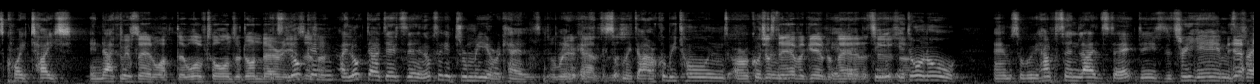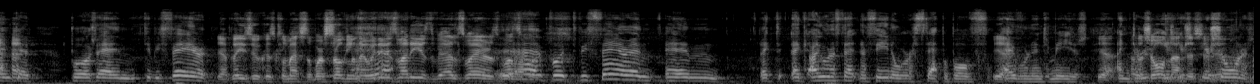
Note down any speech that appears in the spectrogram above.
it's quite tight in that. Could be playing what the Wolf Tones or Dundee, It's is it? I looked out there today. It looks like a Drumree or a Kells. Drumree or Uh, Kells, something like that. Or it could be Tones, or it could Just be, they have a game to play Yeah, in it too, You so. don't know. Um, so we have to send lads to, to the three games to try and get. But um, to be fair, Yeah, please do, because Kilmessan, we're struggling now. We need as many as elsewhere as yeah, possible. but to be fair, um, um, like like I would have felt Nafino were a step above Yeah. everyone intermediate. Yeah, and they're- they're showing you're, that this you're yeah. showing it.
